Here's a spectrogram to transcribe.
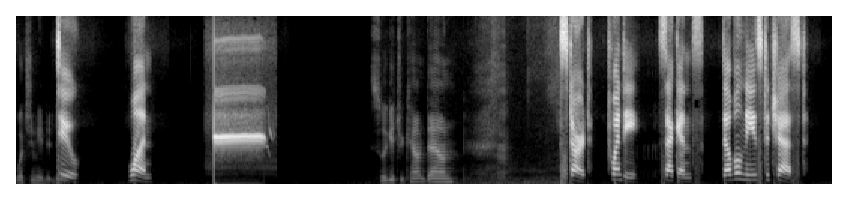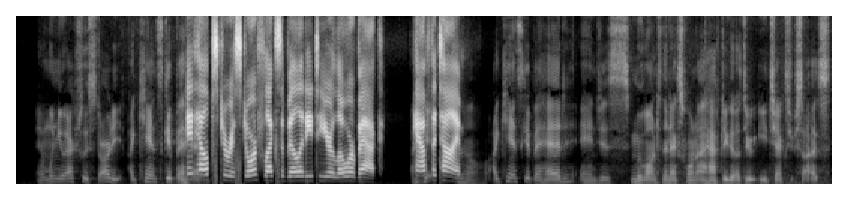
What you need to do. Two, one. So get your countdown. Start. 20 seconds. Double knees to chest. And when you actually start it, I can't skip ahead. It helps to restore flexibility to your lower back. Half the time. No, I can't skip ahead and just move on to the next one. I have to go through each exercise.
